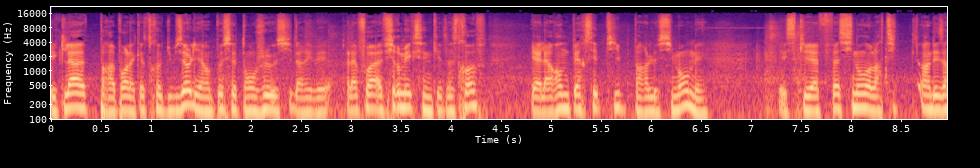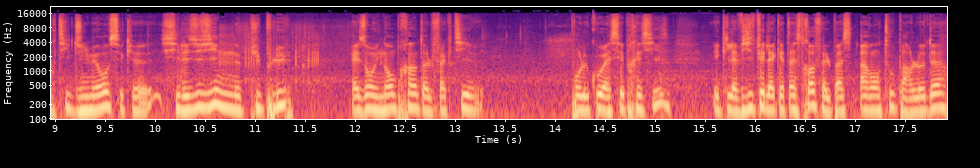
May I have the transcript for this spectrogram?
Et que là, par rapport à la catastrophe du bisol, il y a un peu cet enjeu aussi d'arriver à la fois à affirmer que c'est une catastrophe et à la rendre perceptible par le ciment, mais et ce qui est fascinant dans un des articles du numéro, c'est que si les usines ne puent plus, elles ont une empreinte olfactive, pour le coup assez précise, et que la visibilité de la catastrophe, elle passe avant tout par l'odeur.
